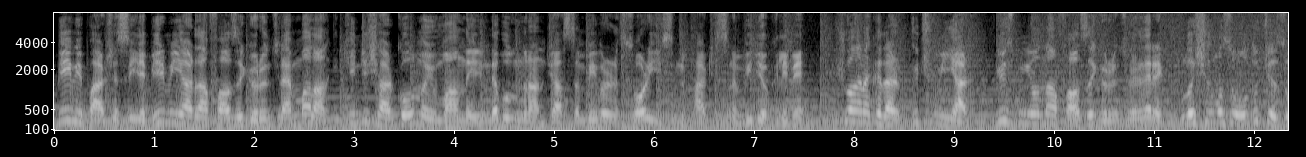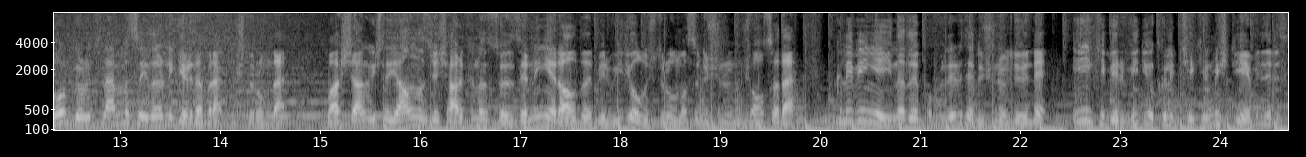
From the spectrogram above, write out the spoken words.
Baby parçasıyla 1 milyardan fazla görüntülenme alan ikinci şarkı olma ünvanını elinde bulunduran Justin Bieber'ın Sorry isimli parçasının video klibi şu ana kadar 3 milyar 100 milyondan fazla görüntülenerek ulaşılması oldukça zor görüntülenme sayılarını geride bırakmış durumda. Başlangıçta yalnızca şarkının sözlerinin yer aldığı bir video oluşturulması düşünülmüş olsa da klibin yayınladığı popülarite düşünüldüğünde iyi ki bir video klip çekilmiş diyebiliriz.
